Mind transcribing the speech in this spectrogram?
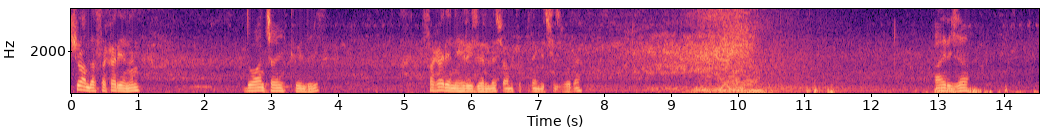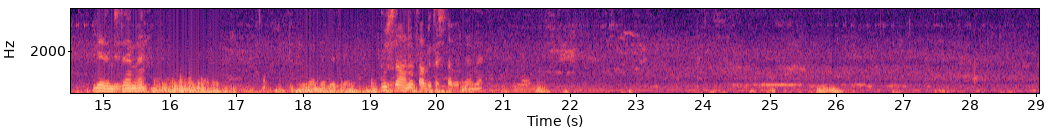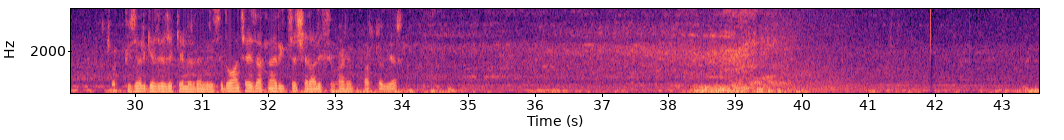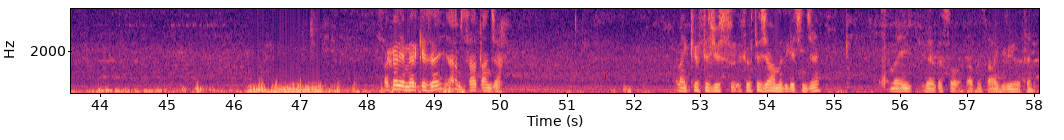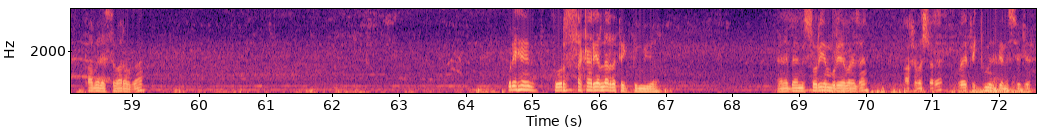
Şu anda Sakarya'nın Doğançay köyündeyiz. Sakarya Nehri üzerinde şu anda köprüden geçiyoruz burada. Ayrıca ilerimizde hemen Buzdağı'nın fabrikası da burada hemen. Çok güzel gezilecek yerlerden birisi. Doğançay zaten ayrıca şelalesi var. Farklı bir yer. Sakarya merkeze yarım saat ancak. Hemen köfteci, köfteci Ahmet'i geçince hemen ilk ileride sol, zaten sağa giriyor zaten. Tabelası var orada. Burayı doğrusu Sakaryalılar da pek bilmiyor. Yani ben soruyorum buraya bazen arkadaşlara. Burayı pek bilmediklerini söylüyor.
